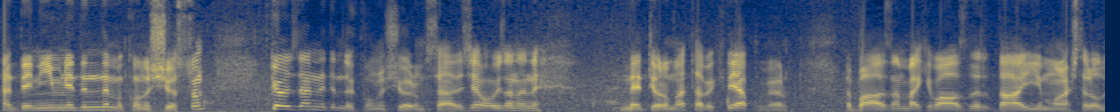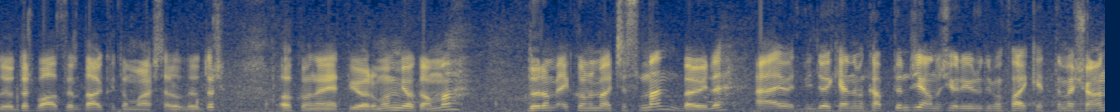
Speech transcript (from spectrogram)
hani deneyimledin de mi konuşuyorsun? Gözlemledim de konuşuyorum sadece. O yüzden hani net yorumlar tabii ki de yapmıyorum. Bazen belki bazıları daha iyi maaşlar alıyordur, bazıları daha kötü maaşlar alıyordur. O konuda net bir yorumum yok ama durum ekonomi açısından böyle. Ha, evet videoya kendimi kaptırınca yanlış yere yürüdüğümü fark ettim ve şu an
